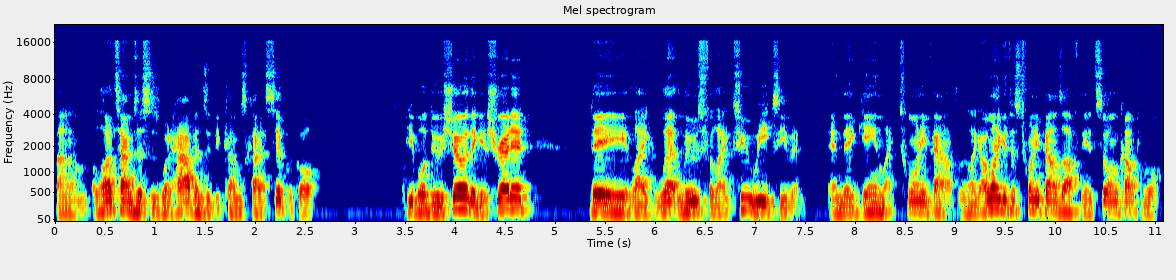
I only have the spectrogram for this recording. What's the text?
um, a lot of times this is what happens. It becomes kind of cyclical. People do a show, they get shredded, they like let loose for like two weeks even, and they gain like 20 pounds. And like, I want to get this 20 pounds off me. It's so uncomfortable.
